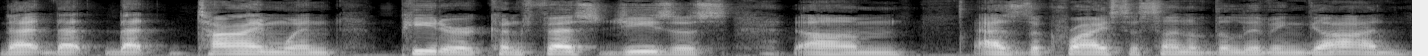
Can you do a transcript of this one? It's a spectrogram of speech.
That that that time when Peter confessed Jesus um, as the Christ, the Son of the living God,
